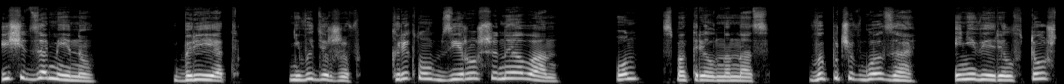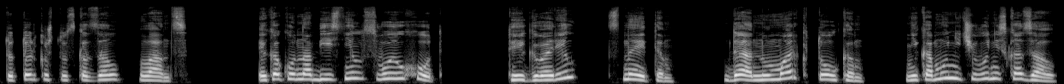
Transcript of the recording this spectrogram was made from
ищет замену. Бред. Не выдержав, крикнул взъерошенный Алан. Он смотрел на нас, выпучив глаза, и не верил в то, что только что сказал Ланс. И как он объяснил свой уход. «Ты говорил с Нейтом?» «Да, но Марк толком никому ничего не сказал.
